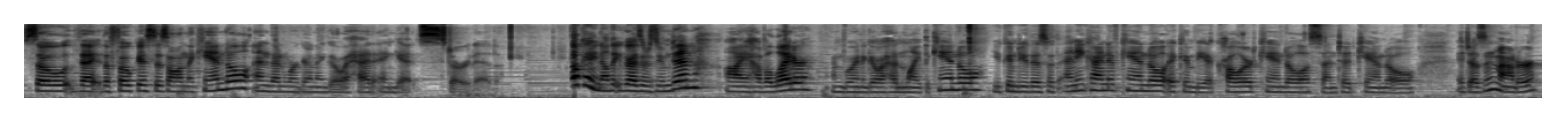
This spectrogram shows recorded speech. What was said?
so that the focus is on the candle and then we're gonna go ahead and get started. Okay, now that you guys are zoomed in, I have a lighter. I'm going to go ahead and light the candle. You can do this with any kind of candle. It can be a colored candle, a scented candle. It doesn't matter.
